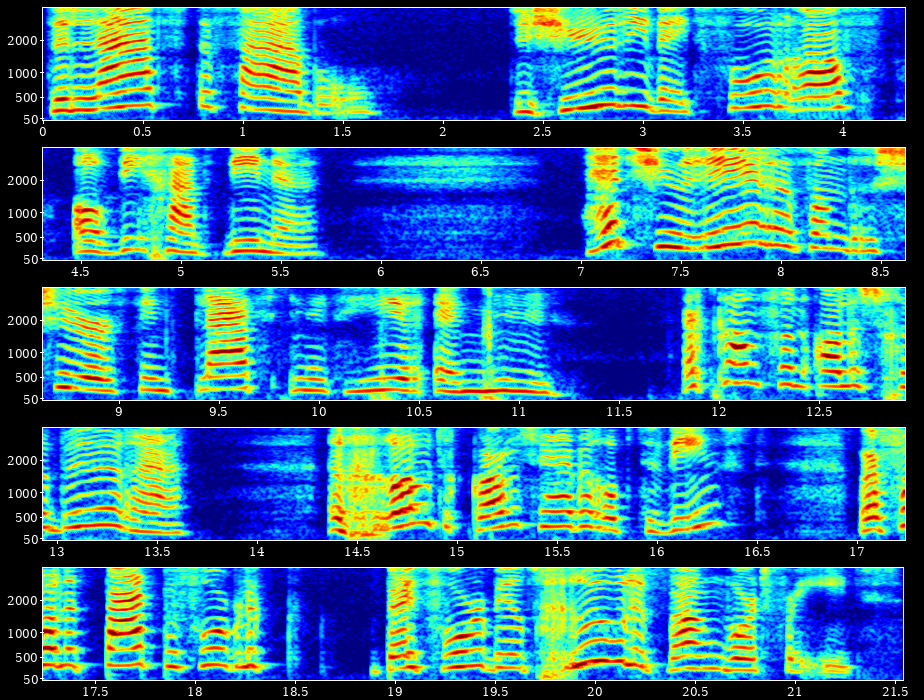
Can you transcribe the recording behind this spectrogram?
De laatste fabel. De jury weet vooraf al wie gaat winnen. Het jureren van dressuur vindt plaats in het hier en nu. Er kan van alles gebeuren. Een grote kans hebben op de winst, waarvan het paard bijvoorbeeld, bijvoorbeeld gruwelijk bang wordt voor iets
